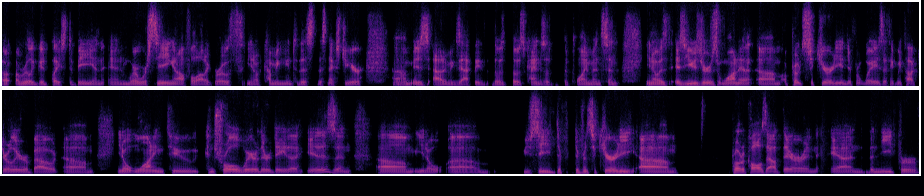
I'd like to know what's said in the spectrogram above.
a, a really good place to be, and and where we're seeing an awful lot of growth. You know, coming into this this next year um, is out of exactly those those kinds of deployments and you know, as, as users want to um, approach security in different ways, I think we talked earlier about, um, you know, wanting to control where their data is. And, um, you know, um, you see diff different security um, protocols out there and and the need for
